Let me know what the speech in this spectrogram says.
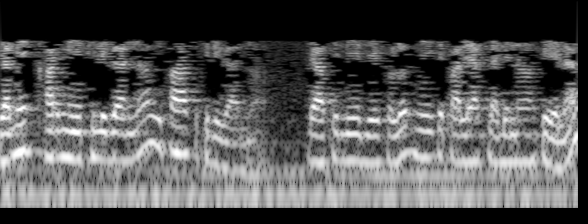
යමේ කර්මයේ පිළිගන්නවා විපාක පිළිගන්නවා. දැන් අපි මේ දේ කළොත් මේකේ ඵලයක් ලැබෙනවා කියලා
